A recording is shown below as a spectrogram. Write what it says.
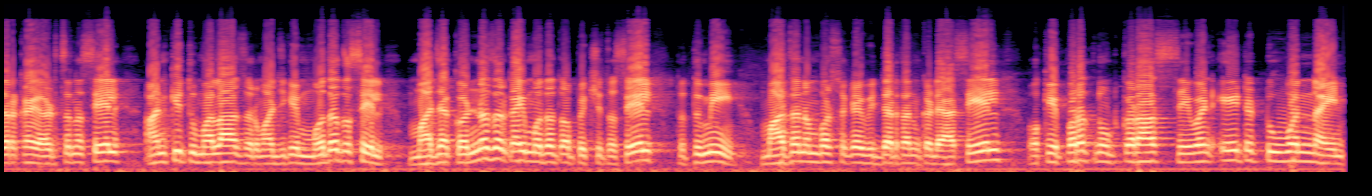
जर काही अडचण असेल आणखी तुम्हाला जर माझी काही मदत असेल माझ्याकडनं जर काही मदत अपेक्षित असेल तर तुम्ही माझा नंबर सगळ्या विद्यार्थ्यांकडे असेल ओके परत नोट करा seven eight two one nine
